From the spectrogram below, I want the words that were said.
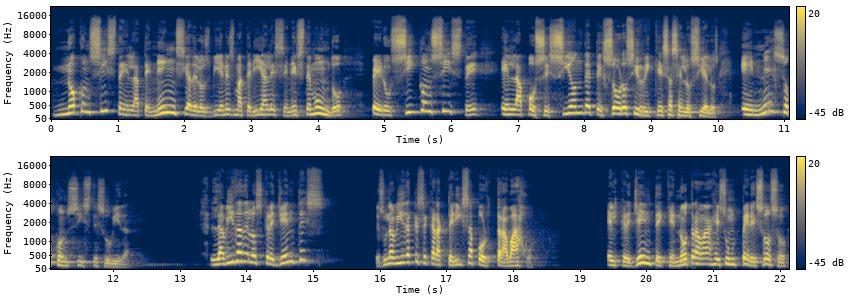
no consiste en la tenencia de los bienes materiales en este mundo, pero sí consiste en la posesión de tesoros y riquezas en los cielos. En eso consiste su vida. La vida de los creyentes es una vida que se caracteriza por trabajo. El creyente que no trabaja es un perezoso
